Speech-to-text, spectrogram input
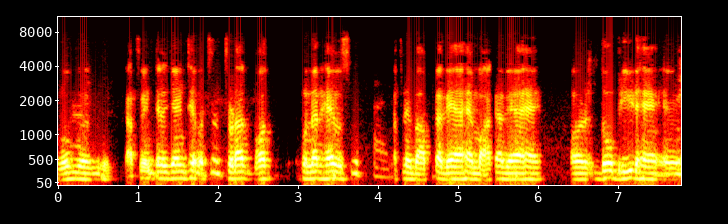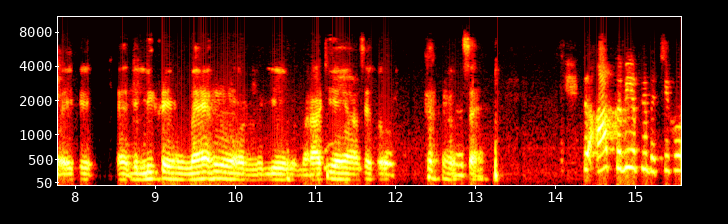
वो वो काफ़ी इंटेलिजेंट है मतलब थोड़ा बहुत हुनर है उसमें। अपने बाप का गया है माँ का गया है और दो ब्रीड है एक दिल्ली से मैं हूँ और ये मराठी है यहाँ से तो वैसा है। तो आप कभी अपने बच्चे को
